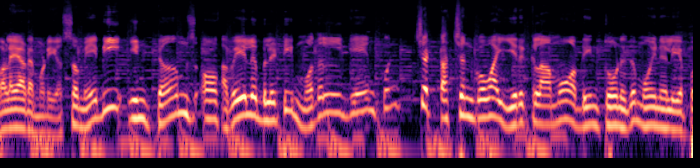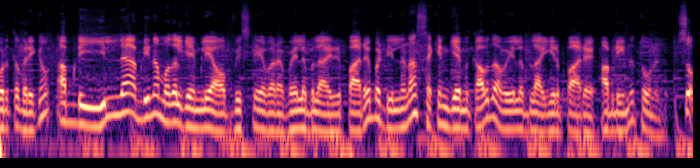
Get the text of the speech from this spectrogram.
விளையாட முடியும். So maybe in terms of availability முதல் கேம் கொஞ்சம் டச் அண்ட் கோவா இருக்கலாமோ அப்படின்னு தோணுது மோயின் அலியை பொறுத்த வரைக்கும். அப்படி இல்லை அப்படின்னா முதல் கேம்லேயே ஆப்வியஸ்லி அவர் அவைலபிளாக இருப்பார். பட் இல்லைனா செகண்ட் கேமுக்காவது அவைலபிளாக இருப்பாரு அப்படின்னு தோணுது. ஸோ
